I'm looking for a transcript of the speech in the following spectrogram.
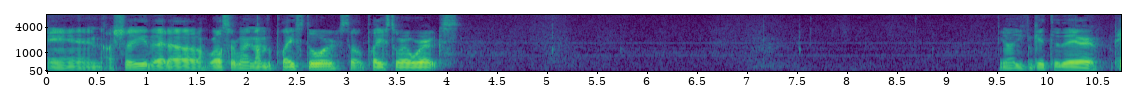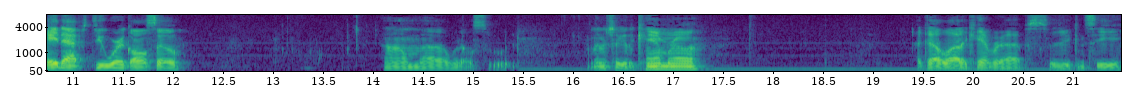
And I'll show you that uh, we're also running on the Play Store, so Play Store works. You know, you can get to there. Paid apps do work also. Um, uh, what else would? Let me show you the camera. I got a lot of camera apps, as you can see.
